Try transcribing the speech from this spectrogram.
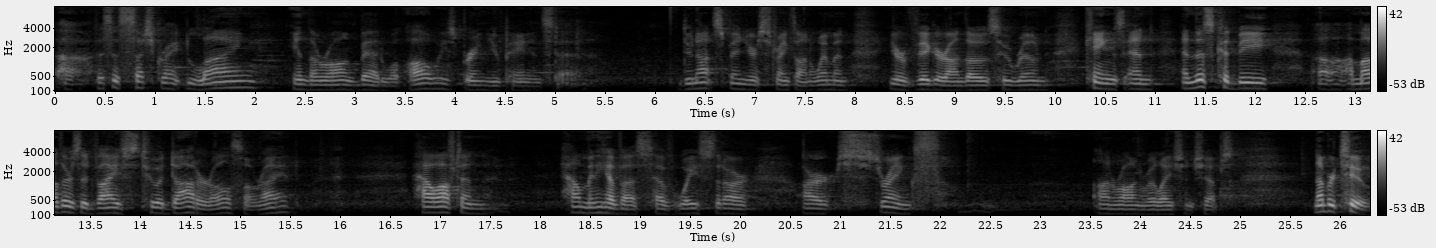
uh, this is such great lying in the wrong bed will always bring you pain instead. Do not spend your strength on women, your vigor on those who ruin kings. And, and this could be a mother's advice to a daughter, also, right? How often, how many of us have wasted our, our strength on wrong relationships? Number two.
